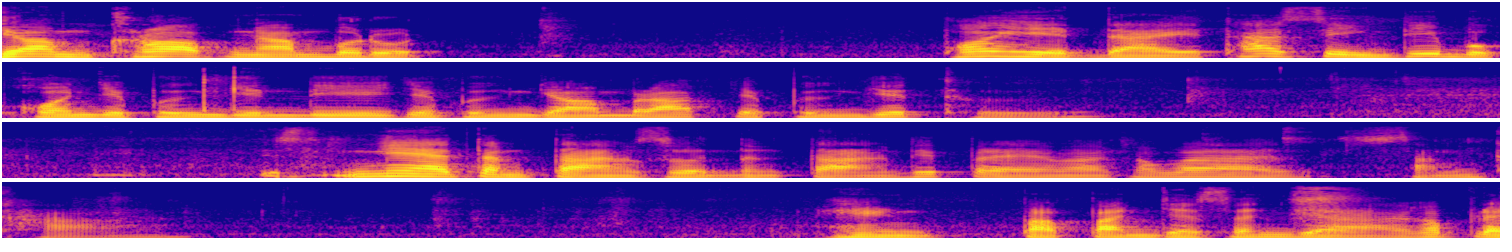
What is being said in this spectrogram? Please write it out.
ย่อมครอบงำบุรุษ เพราะเหตุใดถ้าสิ่งที่บุคคลจะพึงยินดี จะพึงยอมรับ จะพึงยึดถือ แง่ต่างๆ ส่วนต่างๆ ที่แปลมาคำว่า สังขารแห่งปปัญจสัญญาก็แปล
